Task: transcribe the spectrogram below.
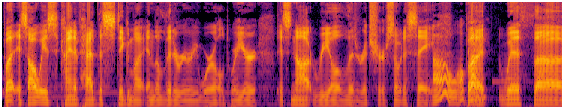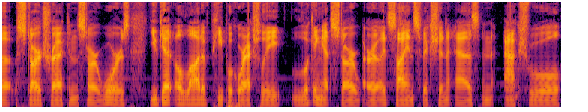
but it's always kind of had the stigma in the literary world where you're, it's not real literature, so to say. Oh, okay. But with uh, Star Trek and Star Wars, you get a lot of people who are actually looking at Star or at science fiction as an actual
